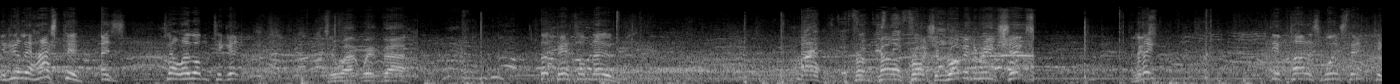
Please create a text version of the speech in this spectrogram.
he really has to, is to allow him to get To work with uh, better now. from Carl Froch and Robin Reid shakes. And I it's think Dave Parris wants it to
